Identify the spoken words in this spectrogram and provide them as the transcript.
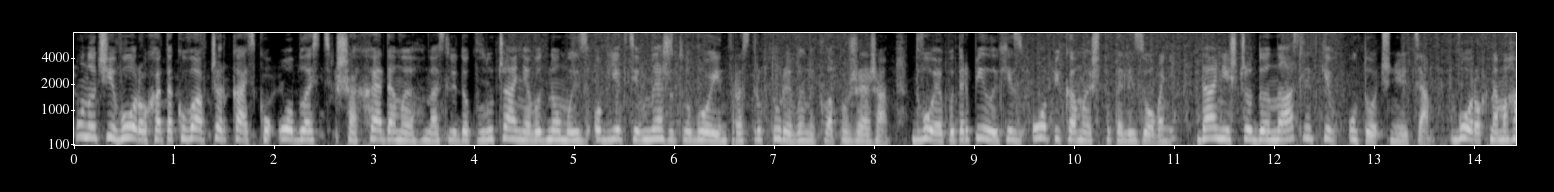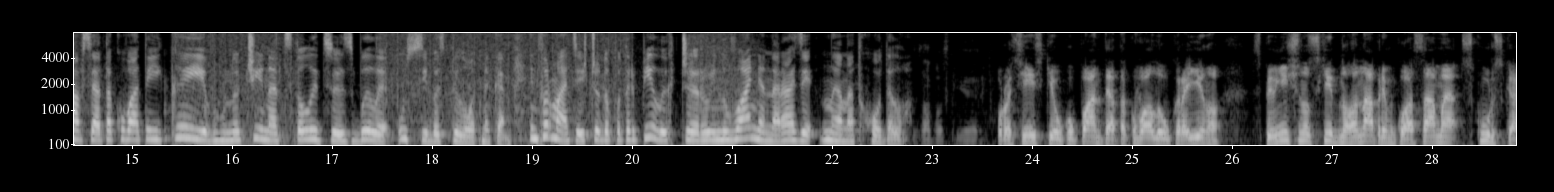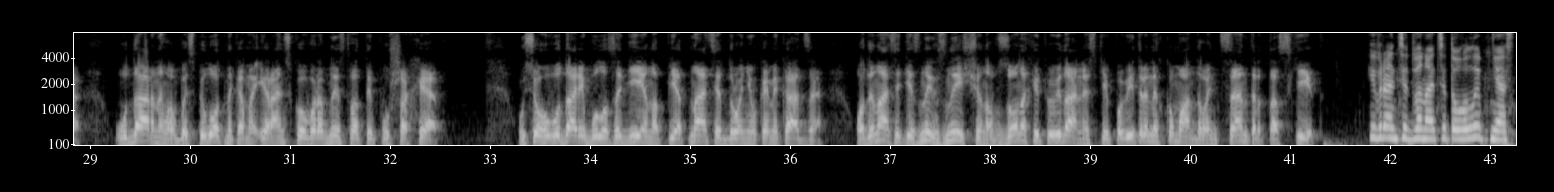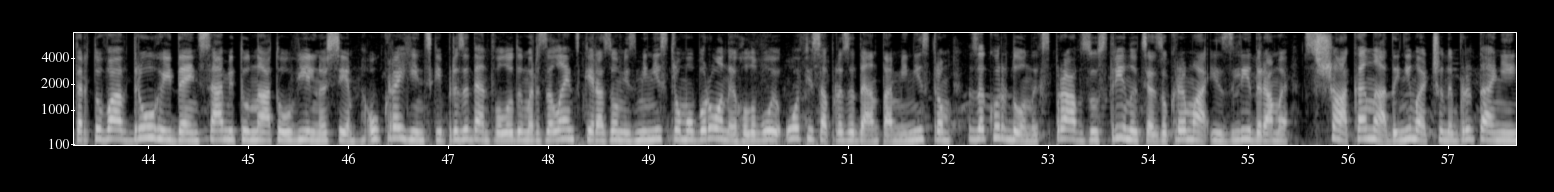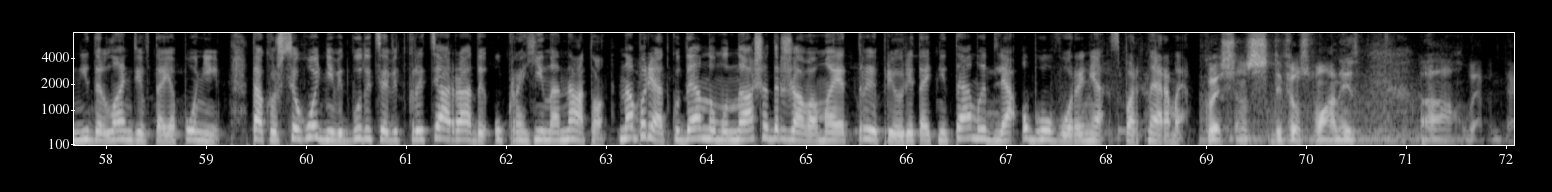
Уночі ворог атакував Черкаську область шахедами. Внаслідок влучання в одному із об'єктів нежитлової інфраструктури виникла пожежа. Двоє потерпілих із опіками шпиталізовані. Дані щодо наслідків уточнюються. Ворог намагався атакувати і Київ. Вночі над столицею збили усі безпілотники. Інформації щодо потерпілих чи руйнування наразі не надходило. Російські окупанти атакували Україну з північно-східного напрямку, а саме з Курська, ударними безпілотниками іранського виробництва типу шахет. Усього в ударі було задіяно 15 дронів камікадзе. 11 із них знищено в зонах відповідальності повітряних командувань Центр та Схід. І вранці 12 липня стартував другий день саміту НАТО у Вільнюсі. Український президент Володимир Зеленський разом із міністром оборони, головою офіса президента, міністром закордонних справ зустрінуться, зокрема, із лідерами США, Канади, Німеччини, Британії, Нідерландів та Японії. Також сьогодні відбудеться відкриття Ради Україна НАТО. На порядку денному наша держава має три пріоритетні теми для обговорення з партнерами.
